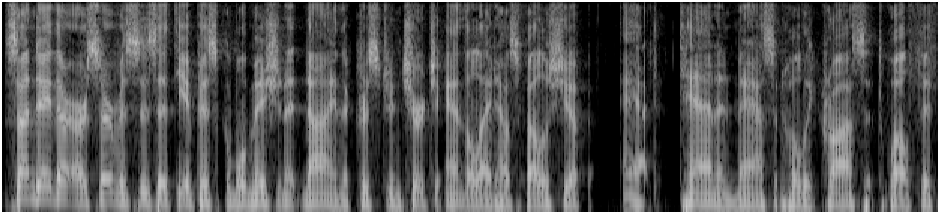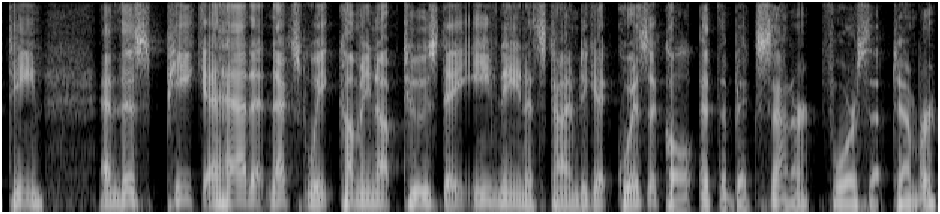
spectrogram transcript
Sunday, there are services at the Episcopal Mission at 9, the Christian Church and the Lighthouse Fellowship at 10, and Mass at Holy Cross at 1215. And this peek ahead at next week, coming up Tuesday evening, it's time to get quizzical at the Big Center for September.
